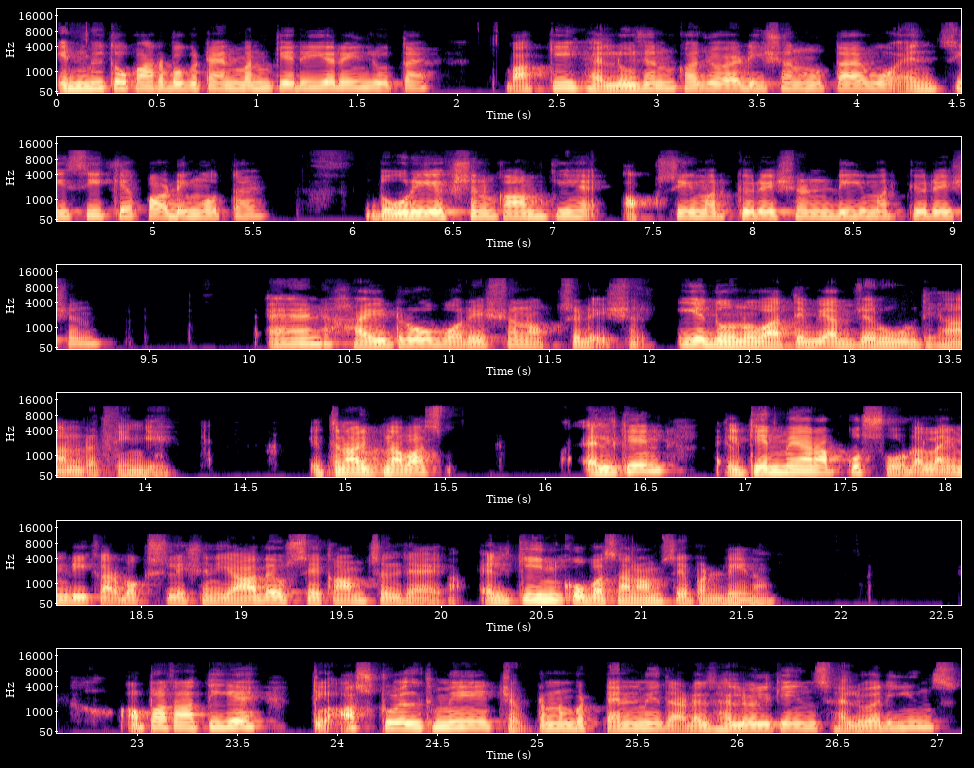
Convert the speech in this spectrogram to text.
इनमें तो कार्बोकेटाइन बन के रीअरेंज होता है। बाकी हेलोजन का जो एडिशन होता है, वो एनसीसी के अकॉर्डिंग होता है। दो रिएक्शन काम की है oxymercuration demercuration and hydroboration oxidation ये दोनों बातें भी आप ज़रूर ध्यान रखेंगे। इतना इतना बस। एल्केन एल्केन में यार आपको सोडा लाइम डी याद है, उससे काम चल जाएगा। एल्कीन को बस आराम से पढ़ लेना। अब बताती है क्लास ट्वेल्थ में, चैप्टर नंबर टेन में, दैट इज़ हेलोएल्केन्स हेलोएरीन्स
